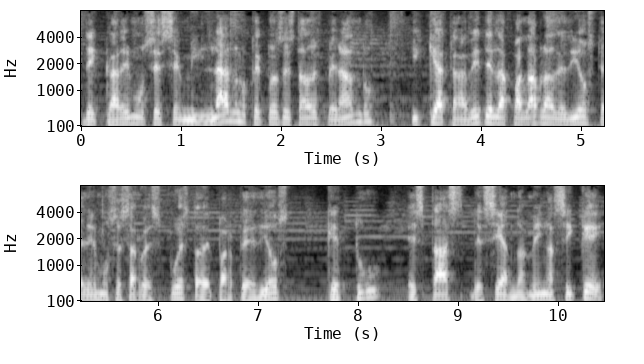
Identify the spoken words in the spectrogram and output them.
Declaremos ese milagro que tú has estado esperando y que a través de la palabra de Dios tenemos esa respuesta de parte de Dios que tú estás deseando. Amén. Así que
